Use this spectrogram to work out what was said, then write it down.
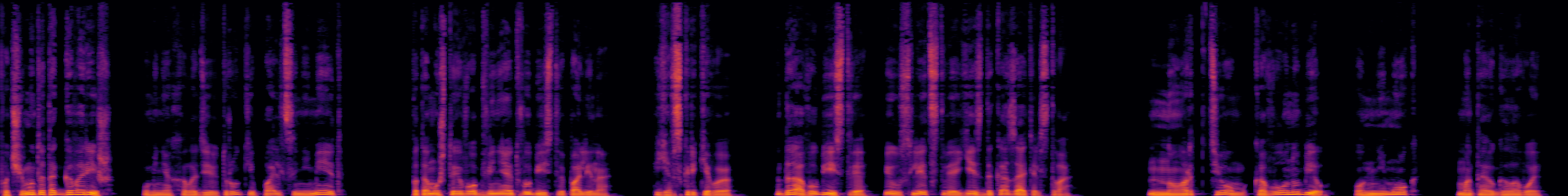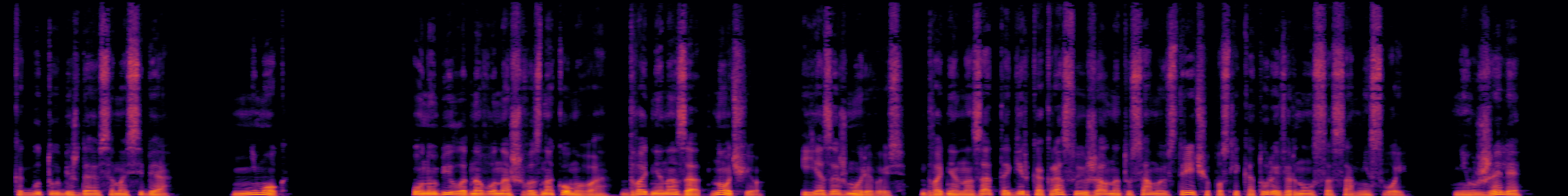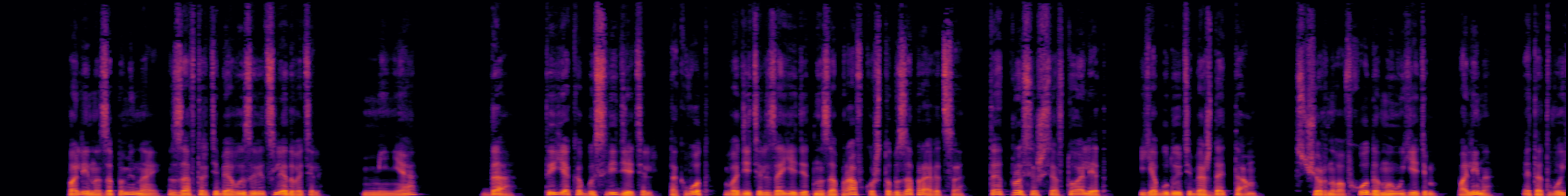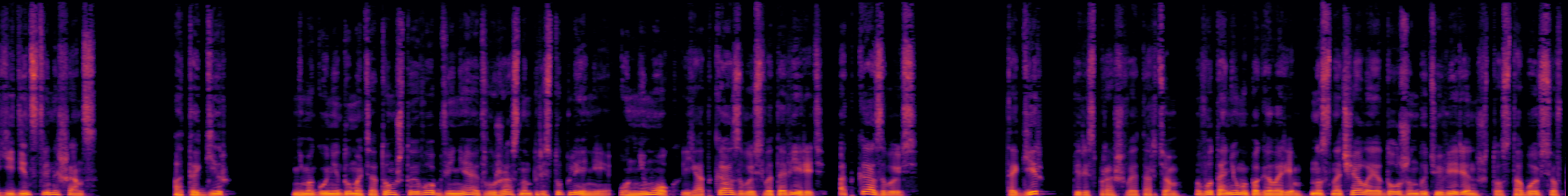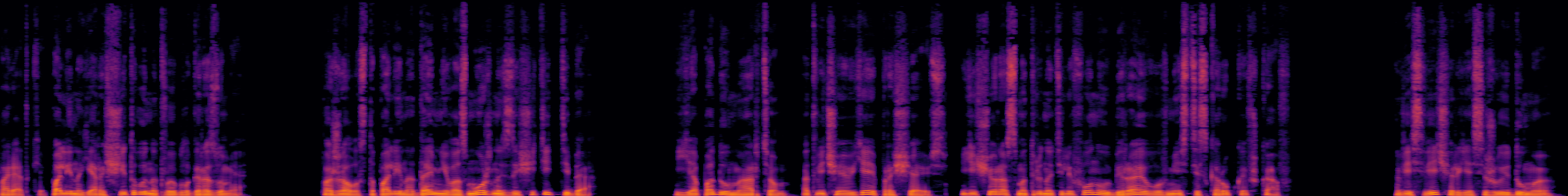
«Почему ты так говоришь?» У меня холодеют руки, пальцы не имеют, потому что его обвиняют в убийстве Полина. Я вскрикиваю. Да, в убийстве, и у следствия есть доказательства. Но Артём, кого он убил? Он не мог. Мотаю головой, как будто убеждаю сама себя. Не мог. Он убил одного нашего знакомого два дня назад, ночью. И я зажмуриваюсь. Два дня назад Тагир как раз уезжал на ту самую встречу, после которой вернулся сам не свой. Неужели... «Полина, запоминай, завтра тебя вызовет следователь». «Меня?» «Да, ты якобы свидетель. Так вот, водитель заедет на заправку, чтобы заправиться. Ты отпросишься в туалет. Я буду тебя ждать там. С черного входа мы уедем. Полина, это твой единственный шанс». «А Тагир?» Не могу не думать о том, что его обвиняют в ужасном преступлении. Он не мог. Я отказываюсь в это верить. Отказываюсь. «Тагир?» Переспрашивает Артём. «Вот о нем и поговорим. Но сначала я должен быть уверен, что с тобой все в порядке. Полина, я рассчитываю на твое благоразумие. Пожалуйста, Полина, дай мне возможность защитить тебя». «Я подумаю, Артём», – отвечаю я и прощаюсь. Еще раз смотрю на телефон и убираю его вместе с коробкой в шкаф. Весь вечер я сижу и думаю.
